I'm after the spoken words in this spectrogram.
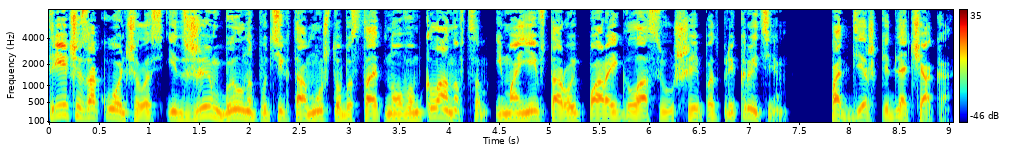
Встреча закончилась, и Джим был на пути к тому, чтобы стать новым клановцем и моей второй парой глаз и ушей под прикрытием, поддержки для Чака.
